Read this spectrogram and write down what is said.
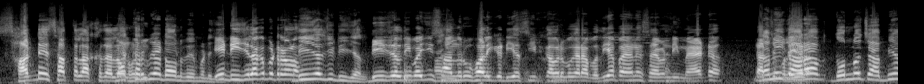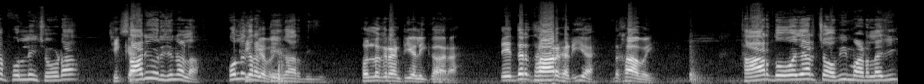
7.5 ਲੱਖ ਦਾ ਲੋਨ ਲੱਖ ਰੁਪਏ ਡਾਊਨ ਪੇਮੈਂਟ ਜੂ। ਇਹ ਡੀਜ਼ਲ ਆ ਕਿ ਪੈਟਰੋਲ? ਡੀਜ਼ਲ ਜੀ ਡੀਜ਼ਲ। ਡੀਜ਼ਲ ਦੀ ਬਾਈ ਜੀ ਸਨਰੂਫ ਵਾਲੀ ਗੱਡੀ ਆ ਸੀਟ ਕਵਰ ਵਗੈਰਾ ਵਧੀਆ ਪਏ ਨੇ 70 ਮੈਟ ਨਵੀਂ ਕਾਰ ਆ ਦੋਨੋਂ ਚਾਬੀਆਂ ਫੁੱਲ ਇੰਸ਼ੋਰਡ ਆ। ਠੀਕ ਹੈ। ਸਾਰੀ ਓਰੀਜਨਲ ਆ ਫੁੱਲ ਗਾਰੰਟੀ। ਕਾਰ ਦੀ ਜੀ। ਫੁੱਲ ਗਾਰੰਟੀ ਵਾਲੀ ਕਾਰ ਆ। ਤੇ ਇੱਧਰ ਥਾਰ ਖੜੀ ਆ ਦਿਖਾ ਬਈ। ਥਾਰ 2024 ਮਾਡਲ ਹੈ ਜੀ।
